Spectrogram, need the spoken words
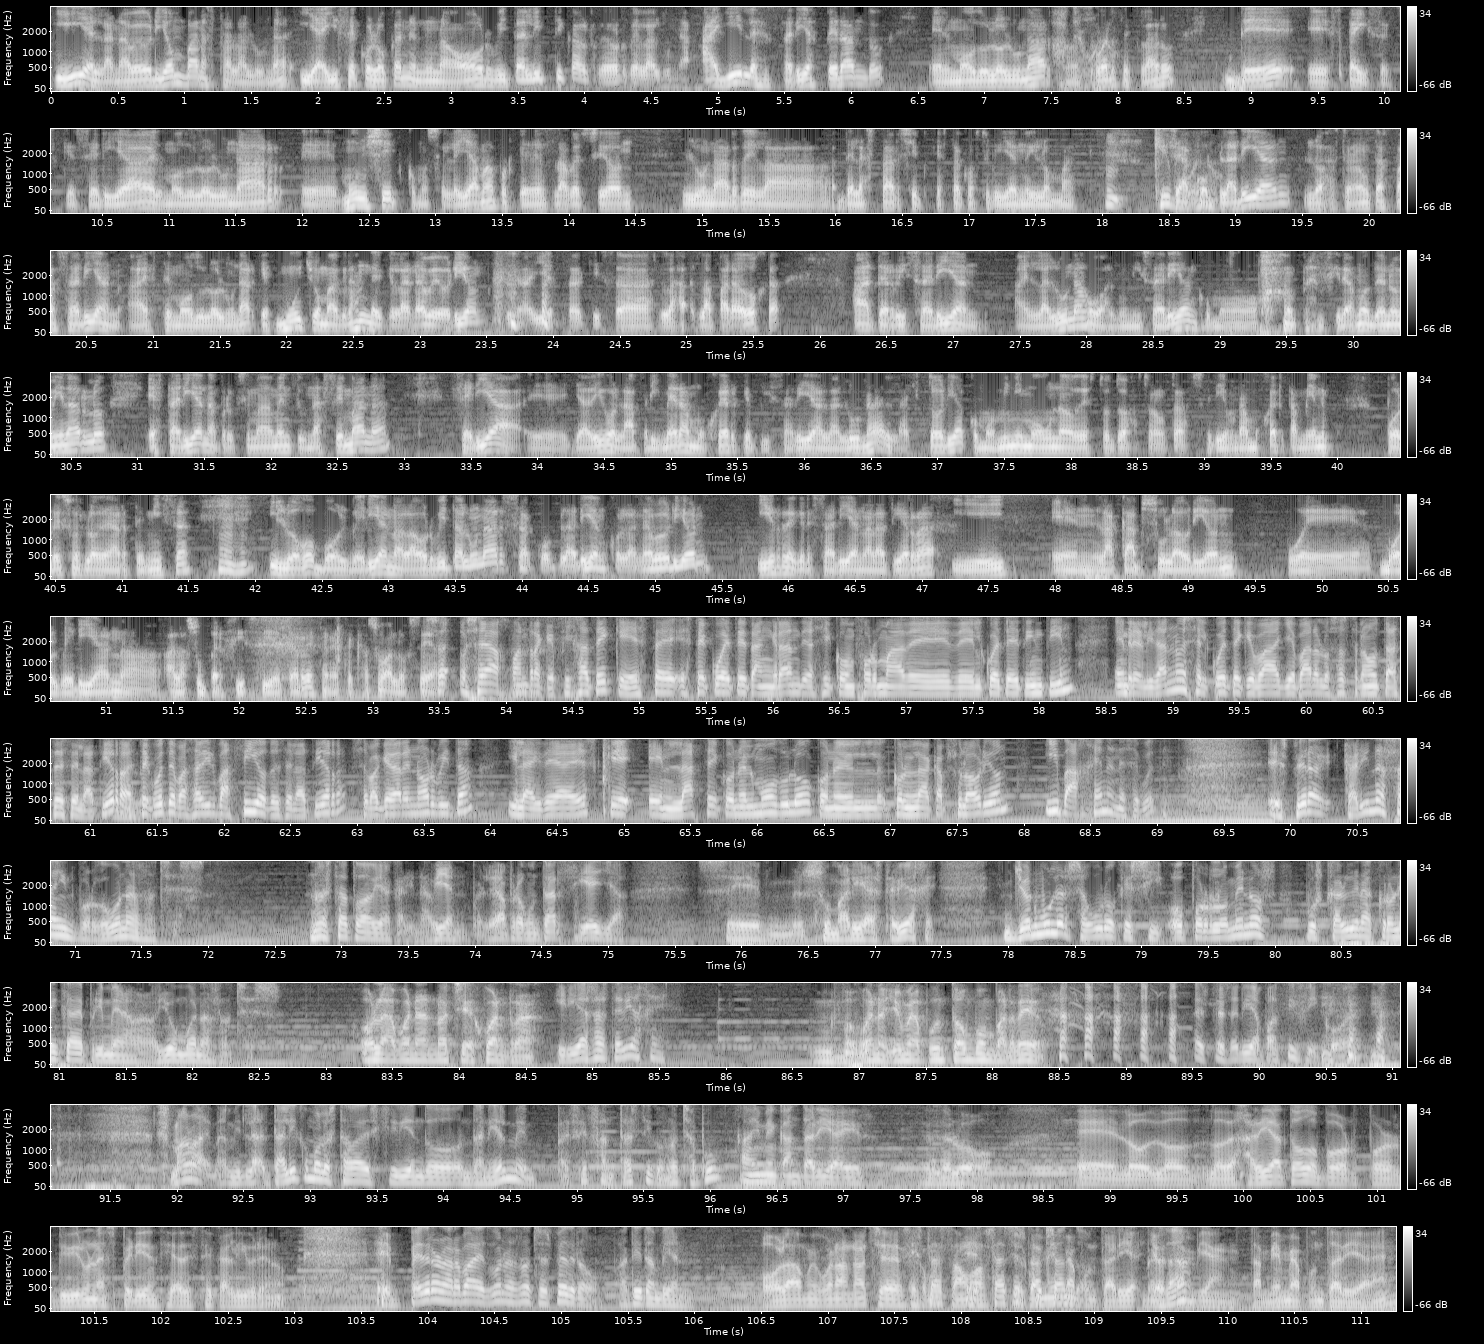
y en la nave Orión van hasta la Luna y ahí se colocan en una órbita elíptica alrededor de la Luna. Allí les estaría esperando el módulo lunar, ah, con suerte, claro, de eh, SpaceX, que sería el módulo lunar eh, Moonship, como se le llama, porque es la versión lunar de la, de la Starship que está construyendo Elon Musk. Hmm, se acoplarían, los astronautas pasarían a este módulo lunar, que es mucho más grande que la nave Orión, que ahí está quizás la, la paradoja, aterrizarían en la Luna o alunizarían, como prefiramos denominarlo, estarían aproximadamente una semana. Sería, eh, ya digo, la primera mujer que pisaría la Luna en la historia, como mínimo uno de estos dos astronautas sería una mujer, también por eso es lo de Artemisa, y lugo volverían a la órbita lunar, se acoplarían con la nave Orión y regresarían a la Tierra y en la cápsula Orión pues volverían a, la superficie terrestre, en este caso al océano. O sea, Juanra, que fíjate que este, este cohete tan grande, así con forma del cohete de Tintín, en realidad no es el cohete que va a llevar a los astronautas desde la Tierra. Este cohete va a salir vacío desde la Tierra, se va a quedar en órbita y la idea es que enlace con el módulo, con, el, con la cápsula Orión y bajen en ese cohete. Espera, Karina Sainzburgo, buenas noches. No está todavía Karina. Bien, pues le voy a preguntar si ella se sumaría a este viaje. John Muller seguro que sí, o por lo menos buscaría una crónica de primera mano. John, buenas noches. Hola, buenas noches, Juanra. ¿Irías a este viaje? Mm, bueno, yo me apunto a un bombardeo. este sería pacífico, ¿eh? tal y como lo estaba describiendo Daniel, me parece fantástico, ¿no, Chapú? A mí me encantaría ir, desde luego. Eh, lo, dejaría todo por, por, vivir una experiencia de este calibre. ¿no? Eh, Pedro Narváez, buenas noches, Pedro. A ti también. Hola, muy buenas noches. ¿Cómo estamos? Estás yo también me apuntaría. Yo también, también me apuntaría, ¿eh?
